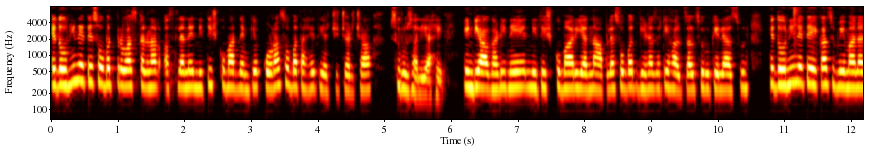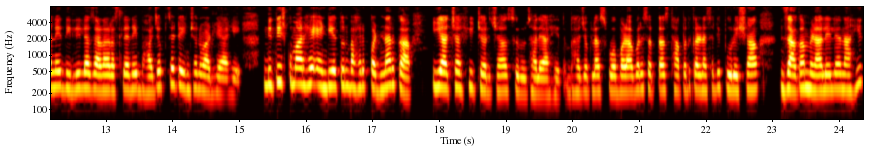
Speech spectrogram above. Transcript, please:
हे दोन्ही नेते सोबत प्रवास करणार असल्याने नितीश कुमार नेमके कोणासोबत आहेत याची चर्चा सुरू झाली आहे. इंडिया आघाडीने नितीश कुमार यांना आपल्यासोबत घेण्यासाठी हालचाल सुरू केल्या असून हे दोन्ही नेते एकाच विमानाने दिल्लीला जाणार असल्याने भाजपचे टेन्शन वाढले आहे. नितीश कुमार हे एनडीएतून बाहेर पडणार का? याच्याही चर्चा सुरू झाल्या आहेत. भाजपला स्वबळावर सत्ता स्थापन करण्यासाठी पुरेशा जागा मिळालेल्या नाहीत.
